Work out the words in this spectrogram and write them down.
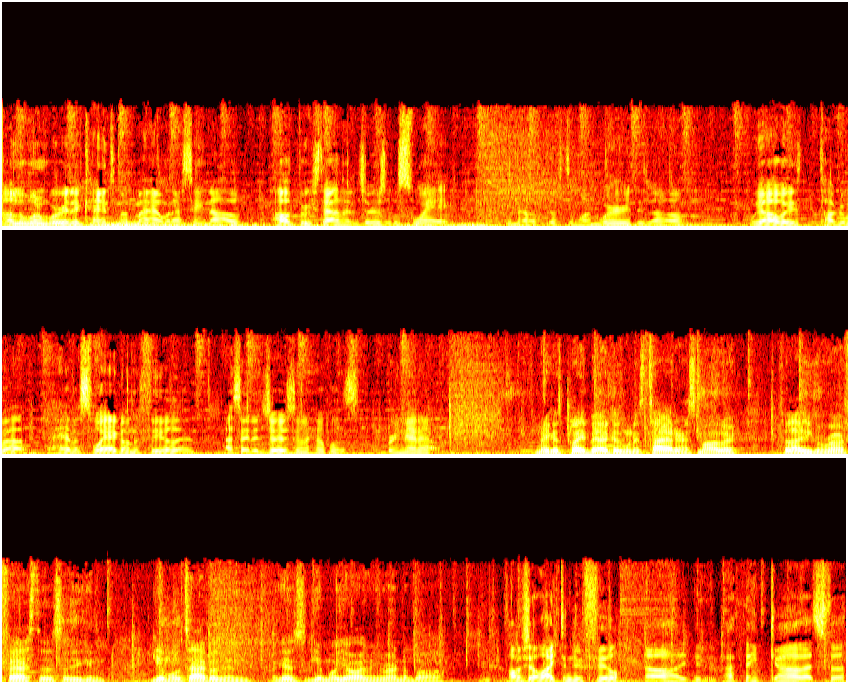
Only one word that came to my mind when I seen all all three styles of the jersey was swag. You know, that's the one word that um, we always talk about having swag on the field, and I say the jersey's going to help us bring that out. Make us play better because when it's tighter and smaller, feel like you can run faster, so you can get more tackles and I guess get more yards when you run the ball. Obviously, I like the new feel. Uh, I think uh, that's the,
